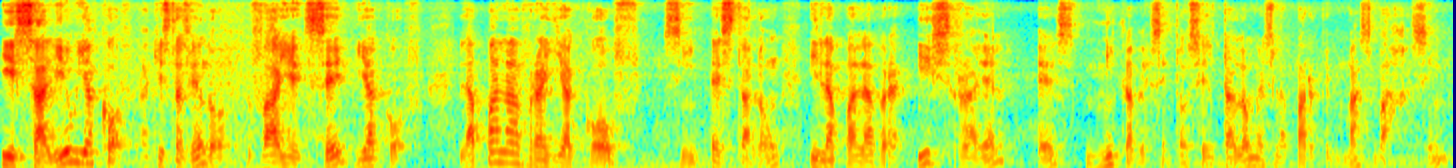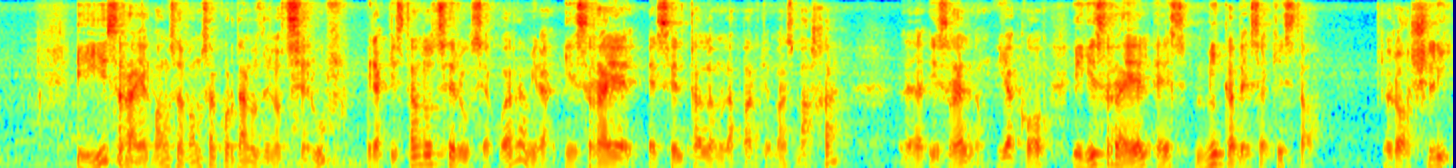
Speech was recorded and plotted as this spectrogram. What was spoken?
Y salió Jacob, aquí estás viendo, Vayetse Jacob. La palabra Jacob, sí, es talón, y la palabra Israel, es mi cabeza. Entonces el talón es la parte más baja, ¿sí? Y Israel, vamos a, vamos a acordarnos de los seruf. Mira, aquí están los seruf, ¿se acuerda? Mira, Israel es el talón, la parte más baja. Eh, Israel no, Jacob. Y Israel es mi cabeza, aquí está. Rosh Li.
